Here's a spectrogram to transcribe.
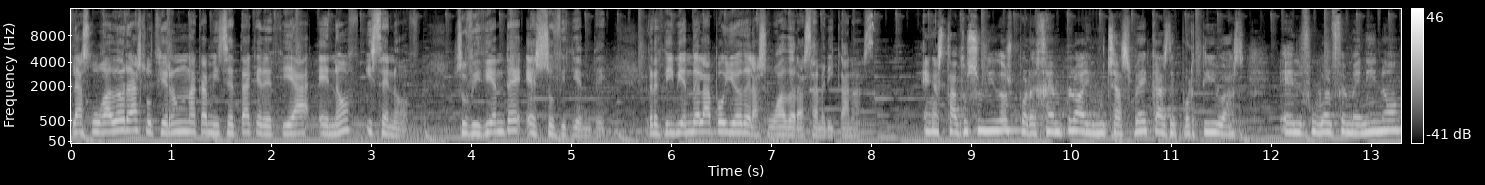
las jugadoras lucieron una camiseta que decía enough is enough. Suficiente es suficiente, recibiendo el apoyo de las jugadoras americanas. En Estados Unidos, por ejemplo, hay muchas becas deportivas. El fútbol femenino,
